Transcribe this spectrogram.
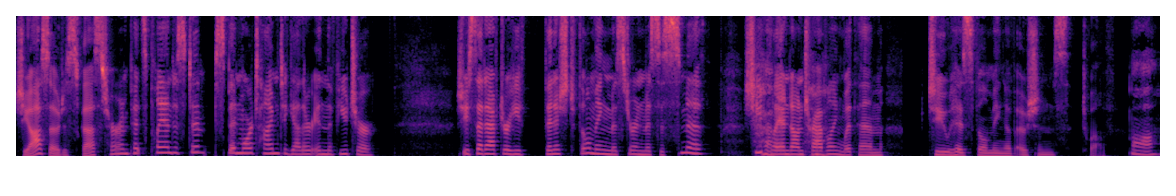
She also discussed her and Pitt's plan to st- spend more time together in the future. She said after he finished filming Mr. and Mrs. Smith, she planned on traveling with him to his filming of Ocean's 12. Aw,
